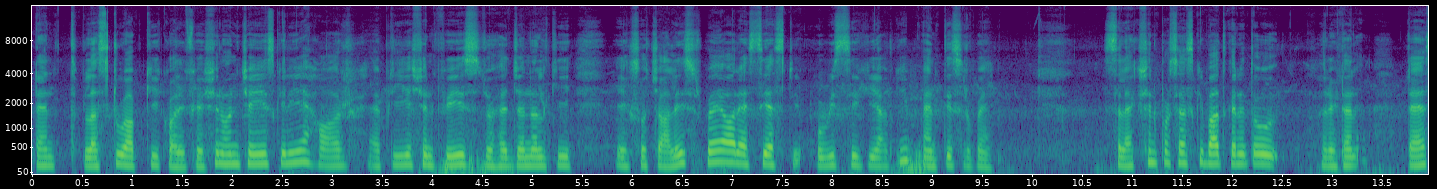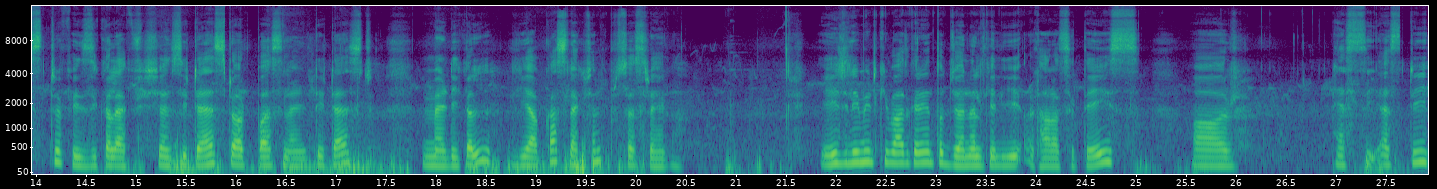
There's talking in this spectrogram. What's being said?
टेंथ प्लस टू आपकी क्वालिफ़िकेशन होनी चाहिए इसके लिए और एप्लीकेशन फ़ीस जो है जनरल की एक सौ चालीस रुपये और S C S T O B C की आपकी पैंतीस रुपये सिलेक्शन प्रोसेस की बात करें तो written test physical efficiency test और पर्सनैलिटी टेस्ट मेडिकल ये आपका सिलेक्शन प्रोसेस रहेगा। एज लिमिट की बात करें तो जनरल के लिए 18 से 23 और S C S T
